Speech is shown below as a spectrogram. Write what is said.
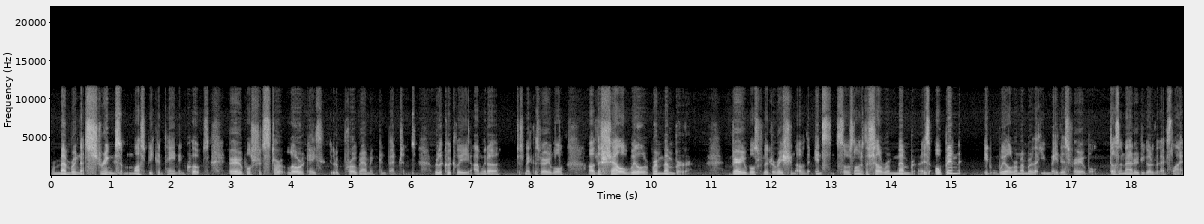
remembering that strings must be contained in quotes. Variables should start lowercase due to programming conventions. Really quickly, I'm going to just make this variable. Uh, the shell will remember variables for the duration of the instance. So as long as the shell remember is open, it will remember that you made this variable. Doesn't matter if you go to the next line.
